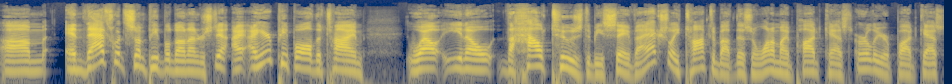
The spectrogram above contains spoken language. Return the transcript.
Um, and that's what some people don't understand. I, I hear people all the time, well, you know, the how to's to be saved. I actually talked about this in one of my podcasts, earlier podcasts,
